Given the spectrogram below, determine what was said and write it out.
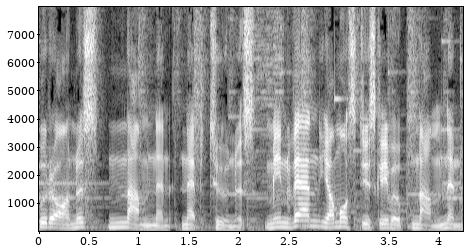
Uranus, namnen, Neptunus. Min vän, jag måste ju skriva upp namnen.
